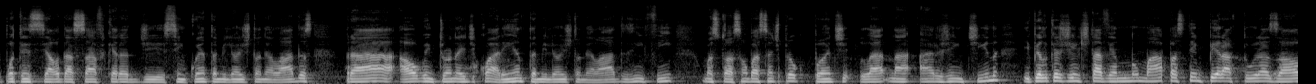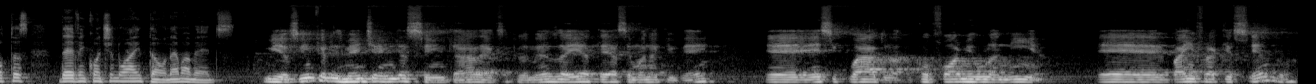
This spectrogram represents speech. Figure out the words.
o potencial da safra que era de 50 milhões de toneladas para algo em torno aí de 40 milhões de toneladas, enfim, uma situação bastante preocupante lá na Argentina e pelo que a gente está vendo no mapa, as temperaturas altas devem continuar então, né, Mamedes? Isso, infelizmente ainda assim, tá, Alex? Pelo menos aí até a semana que vem, é, esse quadro, conforme o Laninha é, vai enfraquecendo,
